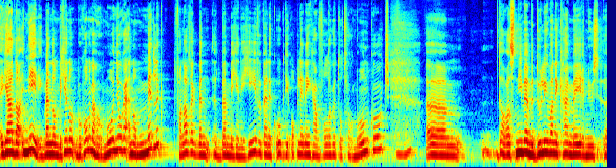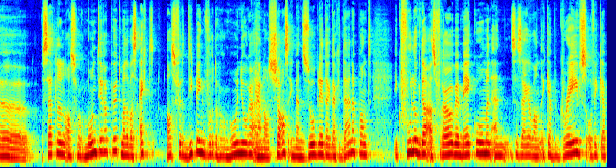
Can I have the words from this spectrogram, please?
ja dat, nee, ik ben dan beginnen, begonnen met hormoonyoga. En onmiddellijk, vanaf dat ik ben, het ben beginnen geven, ben ik ook die opleiding gaan volgen tot hormooncoach. Ehm, dat was niet mijn bedoeling, want ik ga mij hier nu eh settelen als hormoontherapeut. Maar dat was echt als verdieping voor de hormoonyoga. En Ja. als chance, ik ben zo blij dat ik dat gedaan heb, want... ik voel ook dat als vrouwen bij mij komen en ze zeggen van ik heb Graves of ik heb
